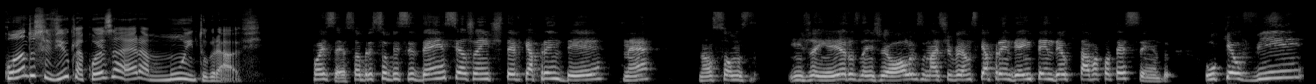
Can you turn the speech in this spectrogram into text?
quando se viu que a coisa era muito grave. Pois é, sobre subsidência a gente teve que aprender, né? Não somos engenheiros nem geólogos, mas tivemos que aprender a entender o que estava acontecendo. O que eu vi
